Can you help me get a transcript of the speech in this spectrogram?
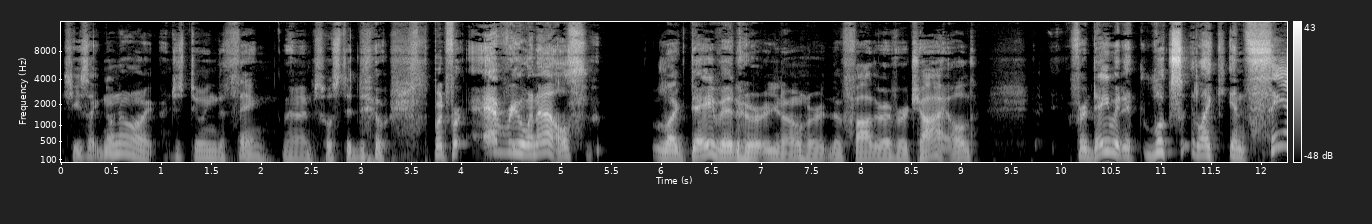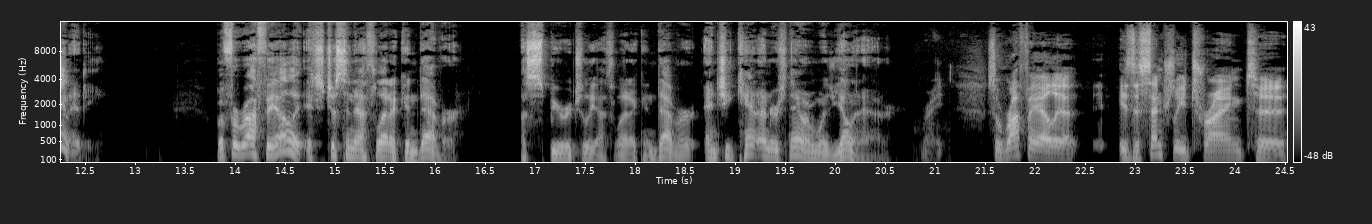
She's like, no, no, I'm just doing the thing that I'm supposed to do. But for everyone else, like David, her, you know, her, the father of her child, for David, it looks like insanity. But for Rafaela, it's just an athletic endeavor, a spiritually athletic endeavor. And she can't understand when everyone's yelling at her. Right. So Rafaela is essentially trying to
